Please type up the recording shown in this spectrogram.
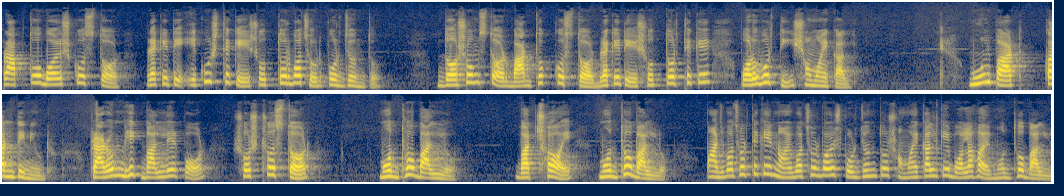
প্রাপ্ত বয়স্ক স্তর, ব্র্যাকেটে একুশ থেকে সত্তর বছর পর্যন্ত। দশম স্তর, বার্ধক্য স্তর, ব্র্যাকেটে সত্তর থেকে পরবর্তী সময়কাল। মূল পাঠ কন্টিনিউড প্রারম্ভিক বাল্যের পর ষষ্ঠ স্তর, মধ্য বাল্য বা ছয়, মধ্য বাল্য। পাঁচ বছর থেকে নয় বছর বয়স পর্যন্ত সময়কালকে বলা হয় মধ্য বাল্য।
